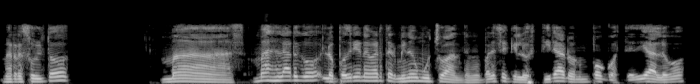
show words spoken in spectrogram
me resultó más, más largo, lo podrían haber terminado mucho antes, me parece que lo estiraron un poco este diálogo,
